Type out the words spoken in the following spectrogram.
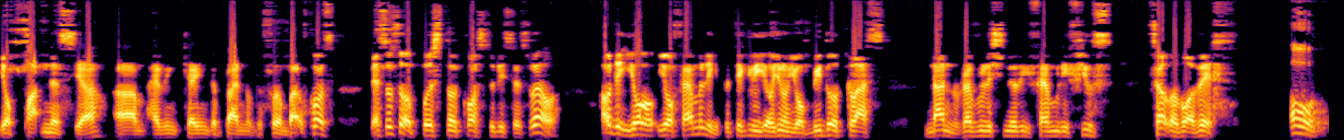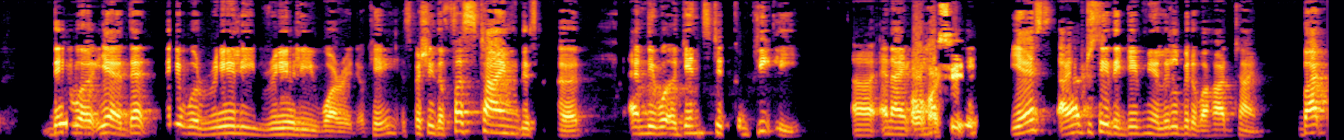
your partners, yeah, um, having carrying the brand of the firm, but of course there's also a personal cost to this as well. How did your your family, particularly your you know your middle class non-revolutionary family, feels felt about this? Oh, they were, yeah, that they were really, really worried. Okay, especially the first time this occurred, and they were against it completely. Uh, and I, Oh, I, I see. say- yes, I have to say they gave me a little bit of a hard time, but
